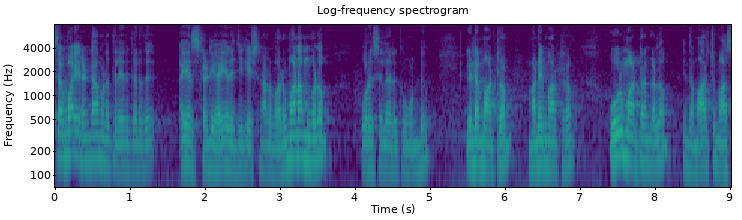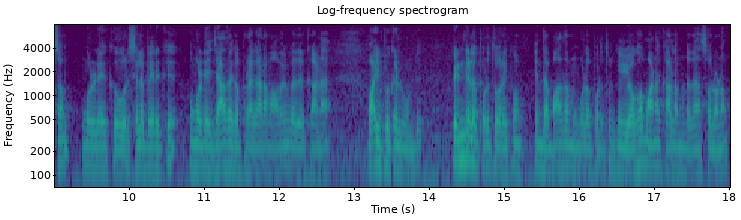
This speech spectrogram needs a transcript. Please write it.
செவ்வாய் ரெண்டாம் இடத்தில் இருக்கிறது. ஹையர் ஸ்டடி ஹையர் எஜுகேஷனால் வருமானங்களும் ஒரு சிலருக்கு உண்டு. இடமாற்றம் மனைமாற்றம் ஊர் மாற்றங்களும் இந்த மார்ச் மாதம் உங்களுக்கு ஒரு சில பேருக்கு உங்களுடைய ஜாதக பிரகாரம் அமைவதற்கான வாய்ப்புகள் உண்டு. பெண்களை பொறுத்த வரைக்கும் இந்த மாதம் உங்களை பொறுத்த வரைக்கும் யோகமான காலம்னு தான் சொல்லணும்.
